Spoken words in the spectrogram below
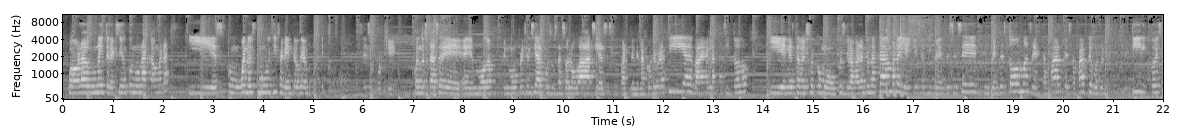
ahora una interacción con una cámara y es como bueno es muy diferente obviamente porque cuando estás eh, en, modo, en modo presencial, pues, o sea, solo vas y haces tu parte de la coreografía, bailas y todo. Y en esta vez fue como, pues, grabar ante una cámara y hay que hacer diferentes escenas, diferentes tomas de esta parte, de esta parte, volver a repetir y todo eso.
